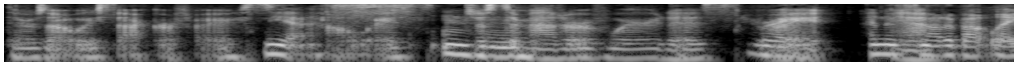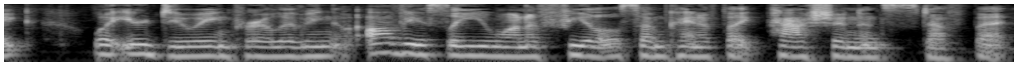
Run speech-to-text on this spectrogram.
There's always sacrifice. Yes. Always. Mhm. Just a matter of where it is. Right. and it's Yeah. not about like what you're doing for a living obviously you want to feel some kind of like passion and stuff but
